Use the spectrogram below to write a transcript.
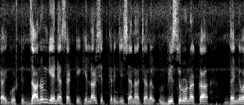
काही गोष्टी जाणून घेण्यासाठी खिलार शेतकऱ्यांची शाना चॅनल विसरू नका. धन्यवाद.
